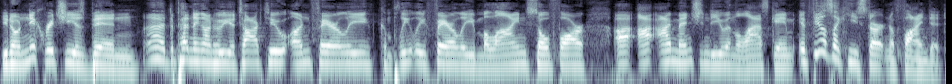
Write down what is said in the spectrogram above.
You know, Nick Ritchie has been, uh, depending on who you talk to, unfairly, completely fairly maligned so far. Uh, I, I mentioned to you in the last game, it feels like he's starting to find it.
